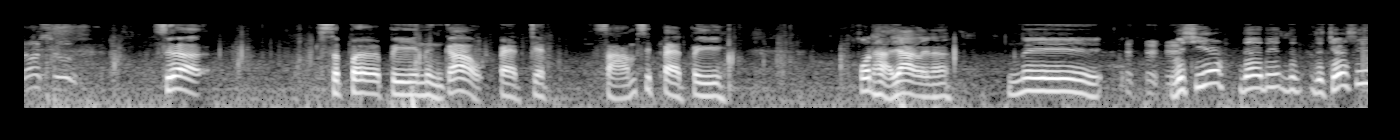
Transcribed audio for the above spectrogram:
no shoes. เสื้อสเปอร์ปี 1987 38 ปี โคตรหายากเลยนะ นี่ which year the the the, the jersey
